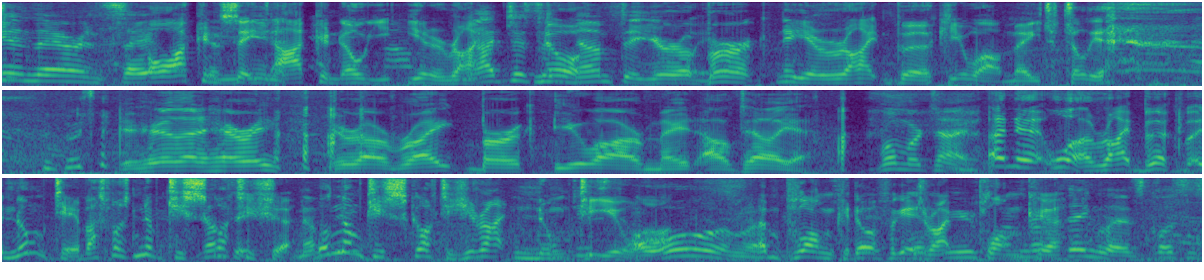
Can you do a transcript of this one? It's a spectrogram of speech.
Lean in there and say Oh, I can say. I can. Oh, you- you're right. Not just no. a numpty, you're a Burke. No, you're right, Burke. You are, mate. I tell you. You hear that, Harry? You're a right Burke. You are, mate. I'll tell you. One more time. And uh, well, right, Burke, but numpty. I suppose numpty's Scottish. uh. Well, numpty. numpty's Scottish. You're right, numpty. You are. Oh, and plonker. Don't forget, he's right, You're from England. It's close to Well,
